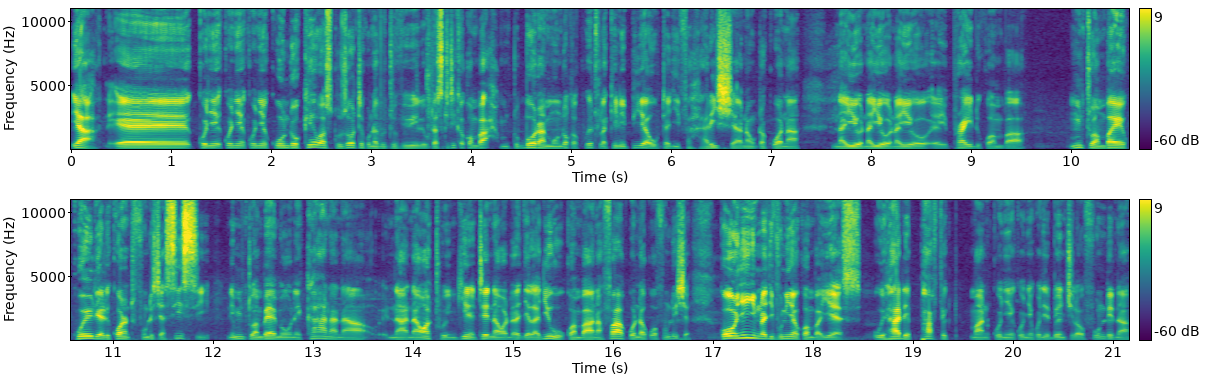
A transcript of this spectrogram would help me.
Ya, e, kwenye, kwenye, kwenye kuondokewa siku zote kuna vitu viwili. Utasikitika kwamba "Ah, mtu bora ameondoka kwetu, lakini pia utajifaharisha na utakuwa na na hiyo na hiyo na hiyo eh, pride kwamba mtu ambaye kweli alikuwa anatufundisha sisi ni mtu ambaye ameonekana na, na, na watu wengine tena wa daraja la juu kwamba anafaa kwenda kuwafundisha. Kwa hiyo nyinyi mnajivunia kwamba yes we had a perfect man kwenye, kwenye, kwenye benchi la ufundi na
